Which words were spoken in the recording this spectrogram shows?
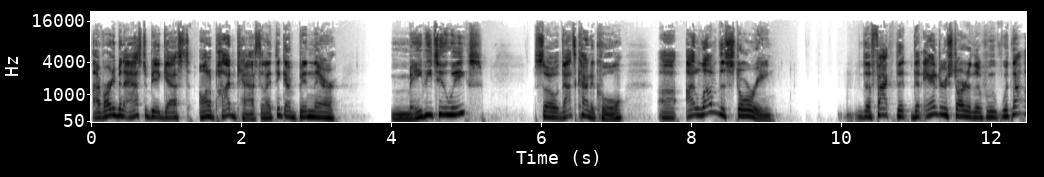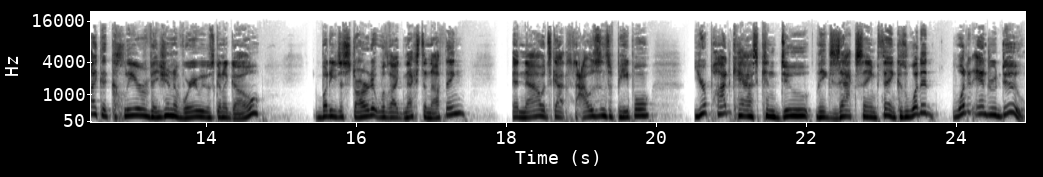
I've already been asked to be a guest on a podcast, and I think I've been there maybe two weeks. So that's kind of cool. Uh, I love the story the fact that that Andrew started the, with not like a clear vision of where he was going to go, but he just started it with like next to nothing, and now it's got thousands of people. Your podcast can do the exact same thing because what did what did Andrew do?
